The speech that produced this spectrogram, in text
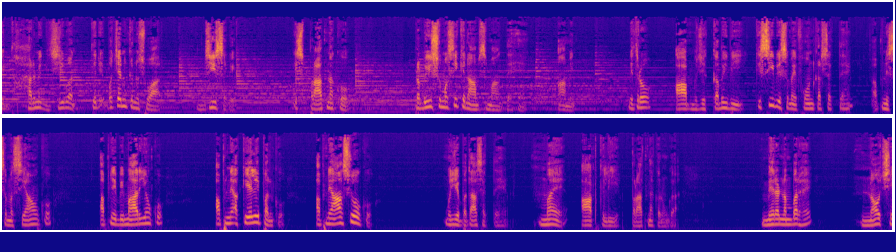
एक धार्मिक जीवन तेरे वचन के अनुसार जी सके। इस प्रार्थना को प्रभु यीशु मसीह के नाम से मांगते हैं। आमीन। मित्रों, आप मुझे कभी भी किसी भी समय फ़ोन कर सकते हैं, अपनी समस्याओं को, अपनी बीमारियों को, अपने अकेलेपन को, अपने आंसुओं को मुझे बता सकते हैं। मैं आपके लिए प्रार्थना करूँगा। मेरा नंबर है नौ छ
